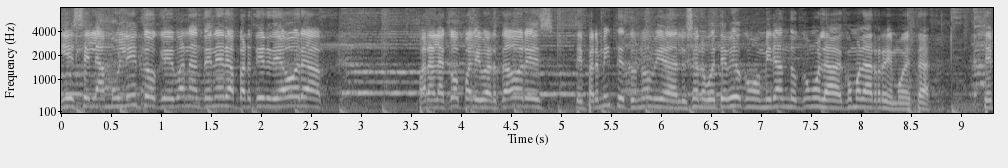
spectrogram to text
y es el amuleto que van a tener a partir de ahora para la Copa Libertadores. ¿Te permite tu novia, Luciano? Porque te veo como mirando cómo la, cómo la remo está. ¿Te-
